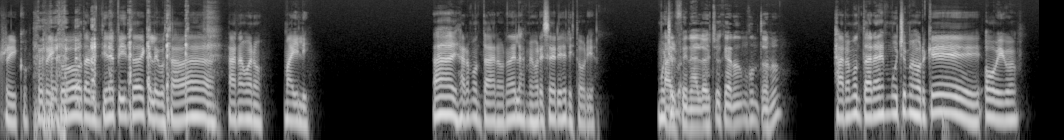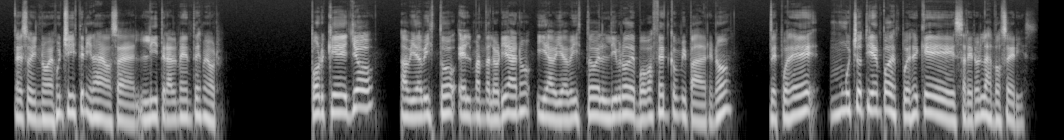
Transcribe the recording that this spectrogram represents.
Rico. Rico también tiene pinta de que le gustaba Ana, bueno, Miley. Ay, Hannah Montana, una de las mejores series de la historia. Mucho, Al final los hechos quedaron juntos, ¿no? Hannah Montana es mucho mejor que Obi-Wan. Eso, y no es un chiste ni nada, o sea, literalmente es mejor. Porque yo había visto El Mandaloriano y había visto el libro de Boba Fett con mi padre, ¿no? Después de mucho tiempo después de que salieron las dos series.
